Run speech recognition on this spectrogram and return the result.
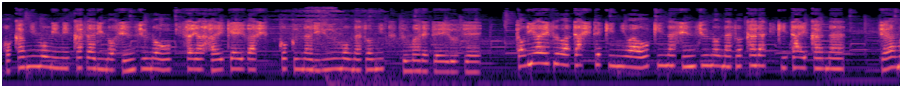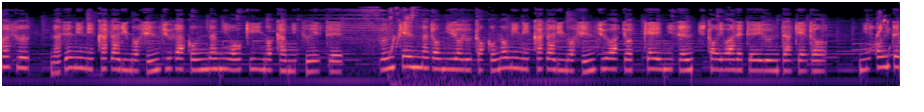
他にも耳飾りの真珠の大きさや背景が漆黒な理由も謎に包まれているぜ。とりあえず私的には大きな真珠の謎から聞きたいかな。じゃあまず、なぜ耳飾りの真珠がこんなに大きいのかについて。文献などによるとこの耳飾りの真珠は直径2センチと言われているんだけど、日本で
